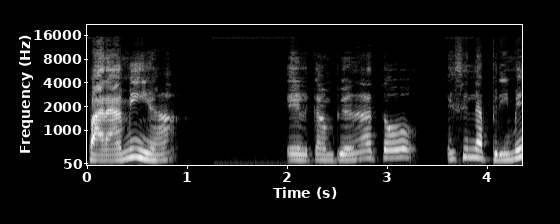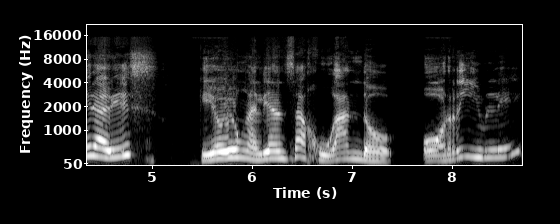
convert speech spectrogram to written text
para mí ah, el campeonato. Esa es la primera vez que yo veo una alianza jugando horrible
